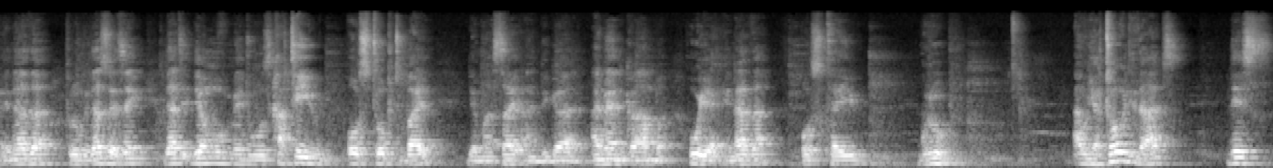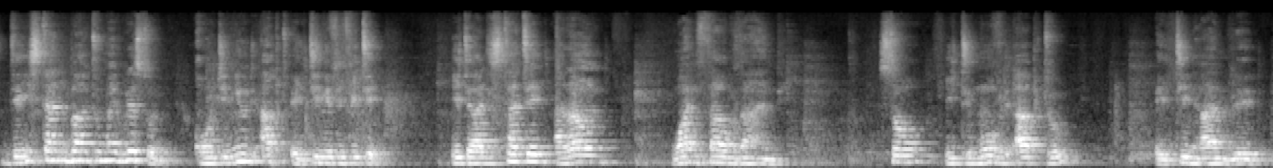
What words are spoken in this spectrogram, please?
another problem. That's why I'm saying that their movement was curtailed or stopped by the Maasai and the Galla, I mean Kamba, who were another hostile group. And we are told that this, the Eastern Bantu migration continued up to 1850. It had started around 1000. So it moved up to 1800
